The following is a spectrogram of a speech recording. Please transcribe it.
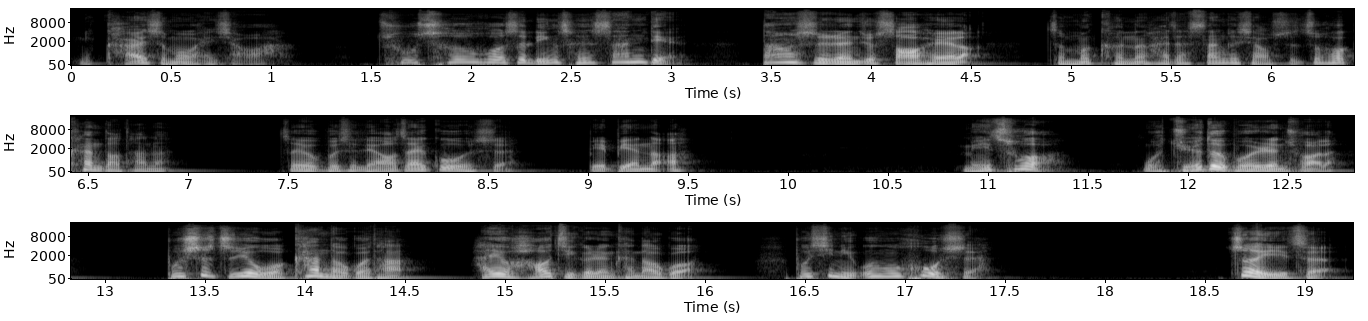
你开什么玩笑啊？出车祸是凌晨三点，当时人就烧黑了，怎么可能还在三个小时之后看到他呢？这又不是聊斋故事，别编了啊！没错，我绝对不会认错的。不是只有我看到过他，还有好几个人看到过。不信你问问护士。这一次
